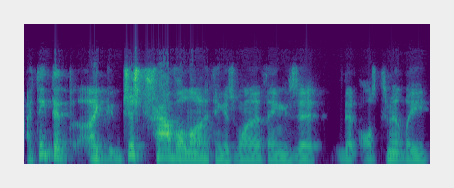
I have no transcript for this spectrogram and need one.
I think that like just travel alone, I think is one of the things that that ultimately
